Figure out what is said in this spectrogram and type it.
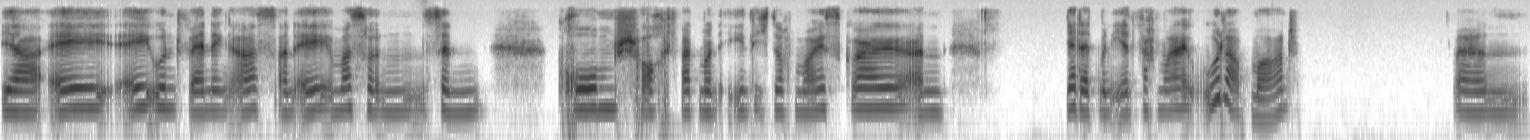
Ja, ey, ey und Wenning ass an ey immer so ein, so ein groben Schocht, was man endlich noch mal an, ja, dass man einfach mal Urlaub macht. Und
